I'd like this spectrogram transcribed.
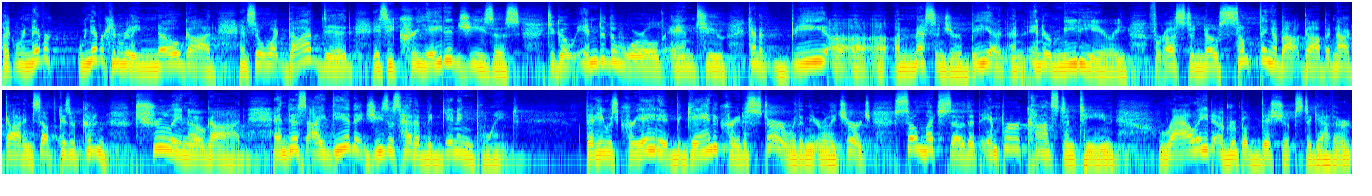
Like we never, we never can really know God. And so what God did is He created Jesus to go into the world and to kind of be a, a, a messenger, be an, an intermediary for us to know something about God, but not God Himself, because we couldn't truly know God. And this idea that Jesus had a beginning point that he was created began to create a stir within the early church. So much so that the Emperor Constantine rallied a group of bishops together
